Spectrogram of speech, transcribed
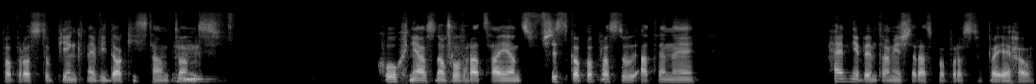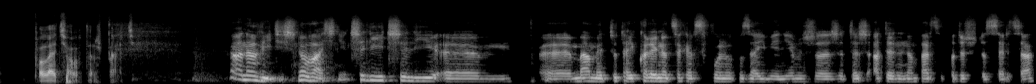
po prostu piękne widoki stamtąd, mhm. kuchnia znowu wracając, wszystko po prostu Ateny, chętnie bym tam jeszcze raz po prostu pojechał, poleciał też bardziej. A no widzisz, no właśnie, czyli, czyli um, mamy tutaj kolejną cechę wspólną poza imieniem, że, że też Ateny nam bardzo podeszły do serca.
